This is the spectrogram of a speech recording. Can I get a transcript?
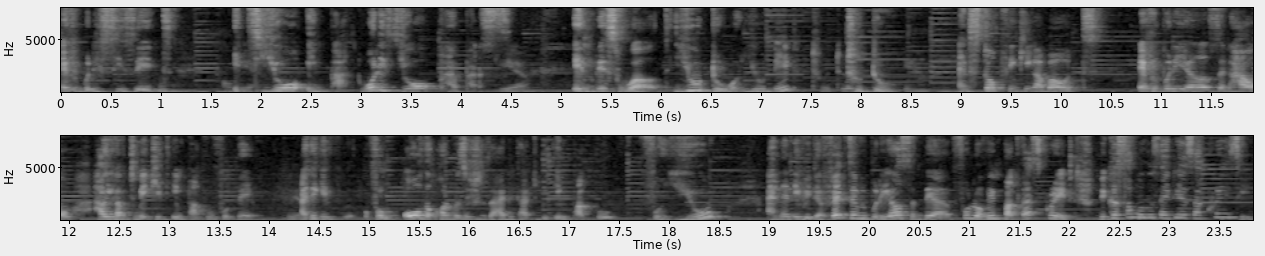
everybody sees it. Mm. Oh, it's your impact. What is your purpose yeah. in this world? You do what you need To do. to do. And stop thinking about everybody else and how, how you have to make it impactful for them. Yeah. I think if from all the conversations I had, it had to be impactful for you. And then if it affects everybody else and they are full of impact, that's great. Because some of those ideas are crazy.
